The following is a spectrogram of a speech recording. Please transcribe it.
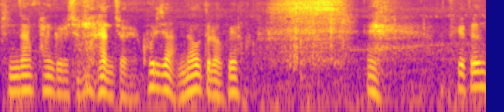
분당 판교를 정말 안 좋아해요. 콜이 잘안 나오더라고요. 예, 어떻게든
